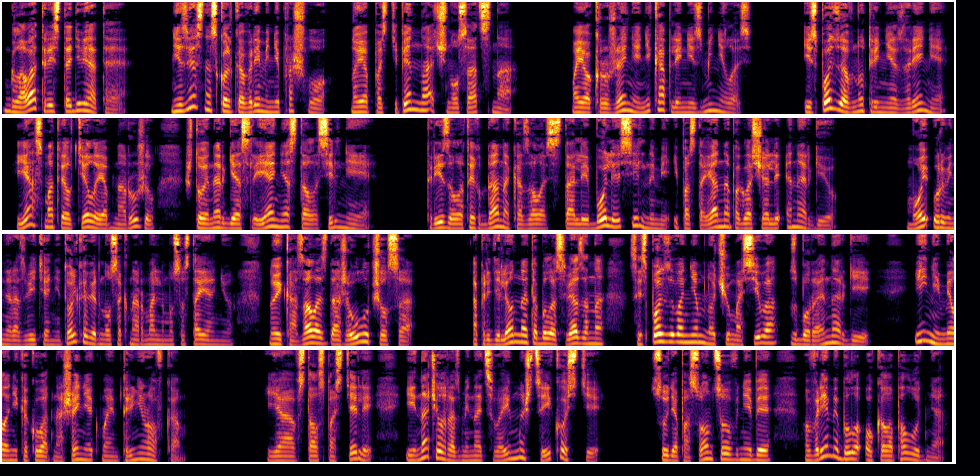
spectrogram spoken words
Глава 309. Неизвестно, сколько времени прошло, но я постепенно очнулся от сна. Мое окружение ни капли не изменилось. Используя внутреннее зрение, я осмотрел тело и обнаружил, что энергия слияния стала сильнее. Три золотых дана, казалось, стали более сильными и постоянно поглощали энергию. Мой уровень развития не только вернулся к нормальному состоянию, но и, казалось, даже улучшился. Определенно это было связано с использованием ночью массива сбора энергии и не имело никакого отношения к моим тренировкам. Я встал с постели и начал разминать свои мышцы и кости. Судя по солнцу в небе, время было около полудня.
